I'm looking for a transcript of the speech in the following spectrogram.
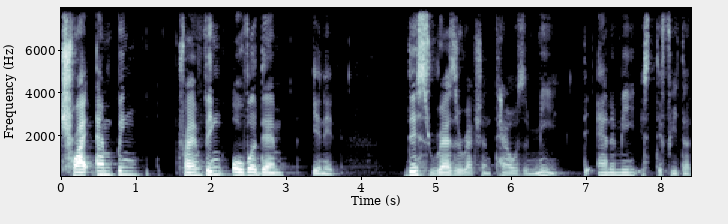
triumphing, triumphing over them in it. This resurrection tells me the enemy is defeated.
